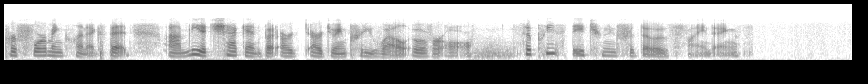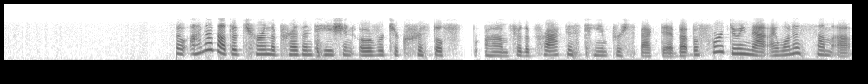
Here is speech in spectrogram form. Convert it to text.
performing clinics that um, need a check-in but are, are doing pretty well overall. So please stay tuned for those findings. So I'm about to turn the presentation over to Chrystal um, for the practice team perspective. But before doing that, I want to sum up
